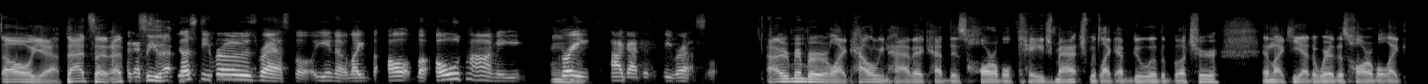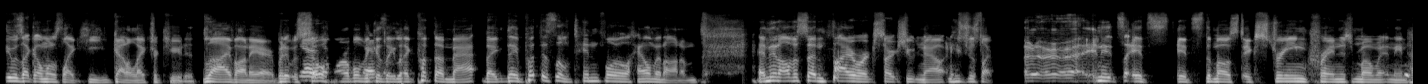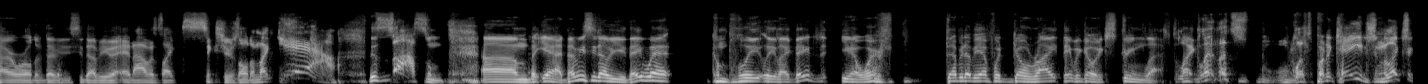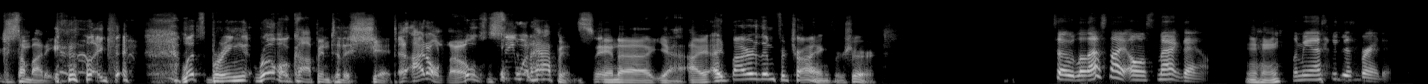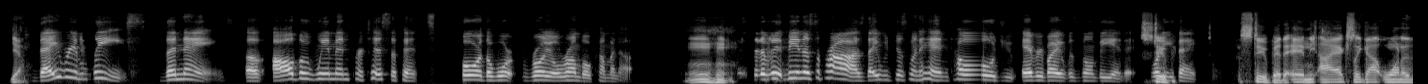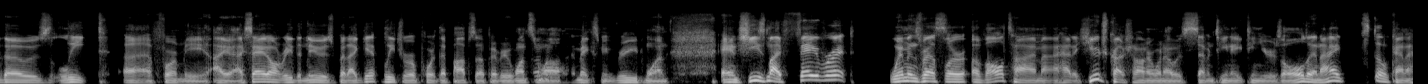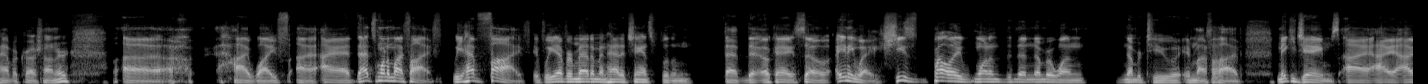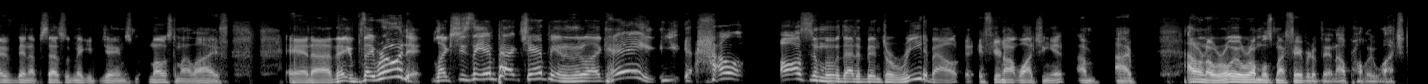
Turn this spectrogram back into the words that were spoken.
Oh yeah, that's a I that, see that Dusty Rhodes wrestle, you know, like the all the old timey Mhm. great I got to see wrestle. I remember like Halloween Havoc had this horrible cage match with like Abdullah the Butcher, and like he had to wear this horrible like it was like almost like he got electrocuted live on air, but it was so Yes, horrible yes. because they like put the mat like they put this little tinfoil helmet on him, and then all of a sudden fireworks start shooting out, and he's just like. And it's it's it's the most extreme cringe moment in the entire world of WCW, and I was like six years old. I'm like, yeah, this is awesome. Um, but yeah, WCW they went completely like they you know where WWF would go right, they would go extreme left. Like let, let's let's put a cage and electrocute somebody. like let's bring RoboCop into this shit. I don't know. See what happens. And uh yeah, I, I admire them for trying for sure. So last night on SmackDown, hmm let me ask you this, Brandon. Yeah. They released the names of all the women participants for the War- Royal Rumble coming up. Hmm Instead of it being a surprise, they would just went ahead and told you everybody was going to be in it. What do you think? Stupid. And I actually got one of those leaked uh, for me. I, I say I don't read the news, but I get Bleacher Report that pops up every once in a Mhm. while. It makes me read one. And she's my favorite women's wrestler of all time. I had a huge crush on her when I was 17, 18 years old, and I still kind of have a crush on her. Uh, hi, wife. I, I that's one of my five. We have five. If we ever met him and had a chance with him, that that- okay. So anyway, she's probably one of the, the number one, number two in my five. Mickie James. I, I I've been obsessed with Mickie James most of my life, and uh, they they ruined it. Like she's the Impact champion, and they're like, hey, you, how awesome would that have been to read about if you're not watching it? I'm I I don't know. Royal Rumble's my favorite event. I'll probably watch,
